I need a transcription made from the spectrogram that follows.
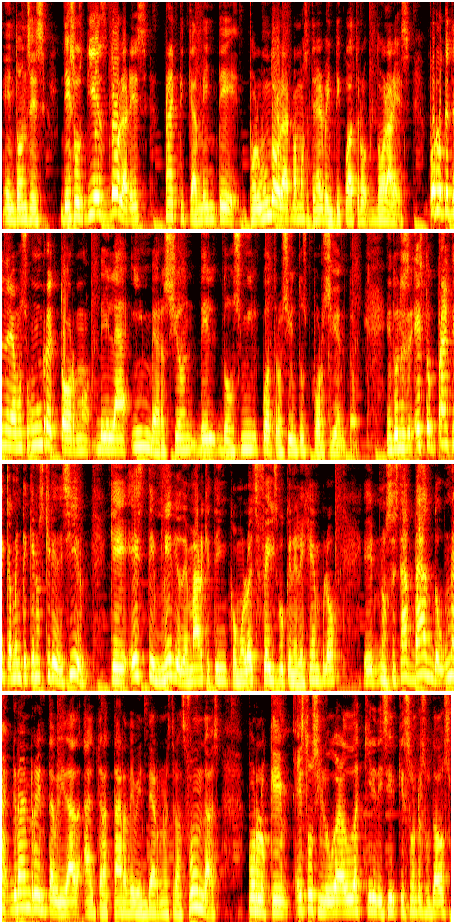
Entonces, de esos 10 dólares, prácticamente por un dólar vamos a tener 24 dólares. Por lo que tendríamos un retorno de la inversión del 2400%. Entonces, esto prácticamente, ¿qué nos quiere decir? Que este medio de marketing, como lo es Facebook en el ejemplo, eh, nos está dando una gran rentabilidad al tratar de vender nuestras fundas. Por lo que esto sin lugar a duda quiere decir que son resultados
